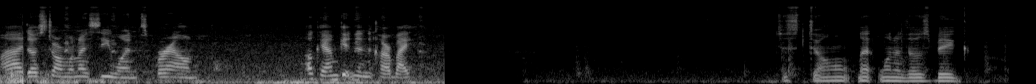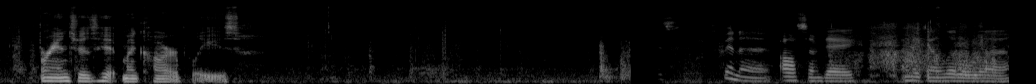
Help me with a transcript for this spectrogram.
I dust storm when I see one. It's brown. Okay, I'm getting in the car. Bye. Just don't let one of those big branches hit my car, please. It's, it's been an awesome day. I'm making a little uh,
